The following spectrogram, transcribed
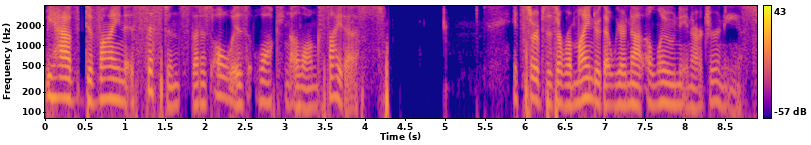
we have divine assistance that is always walking alongside us. It serves as a reminder that we are not alone in our journeys.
